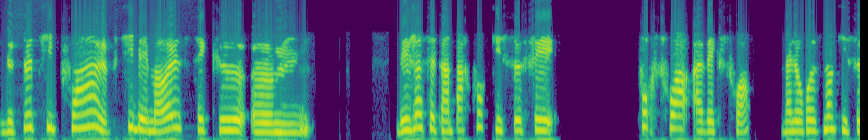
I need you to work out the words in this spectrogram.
Le petit point, le petit bémol, c'est que euh, déjà, c'est un parcours qui se fait pour soi, avec soi, malheureusement qui se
